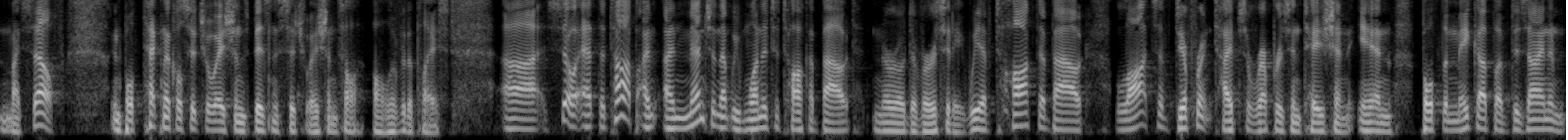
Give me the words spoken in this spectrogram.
myself in both technical situations, business situations, all all over the place. Uh, so at the top, I, I, mentioned that we wanted to talk about neurodiversity. We have talked about lots of different types of representation in both the makeup of design and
